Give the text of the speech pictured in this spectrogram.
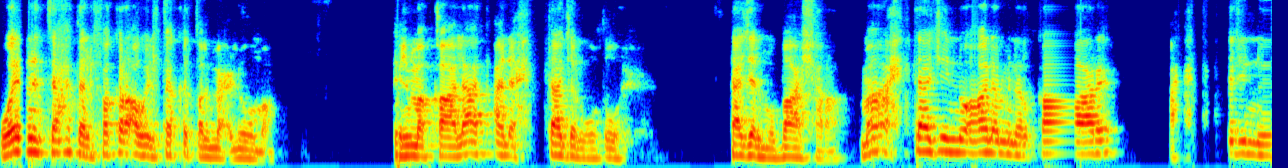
وين انتهت الفقرة أو التقط المعلومة. المقالات أنا أحتاج الوضوح. أحتاج المباشرة. ما أحتاج إنه أنا من القارئ أحتاج إنه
